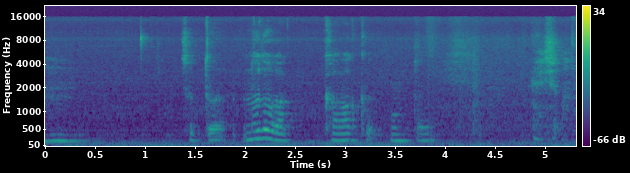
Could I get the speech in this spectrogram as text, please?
う。うん。ちょっと喉が渇く。本当に。よいしょ。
